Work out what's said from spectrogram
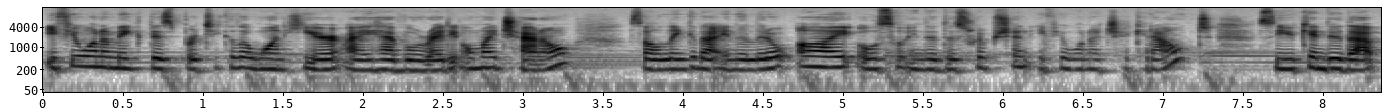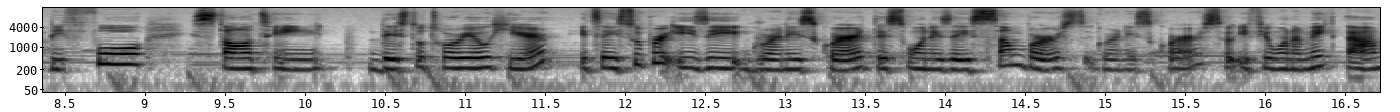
If you want to make this particular one here, I have already on my channel. So I'll link that in the little eye, also in the description if you want to check it out. So you can do that before starting this tutorial here. It's a super easy granny square. This one is a sunburst granny square. So if you want to make that,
